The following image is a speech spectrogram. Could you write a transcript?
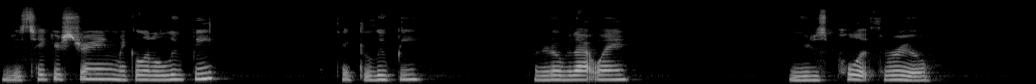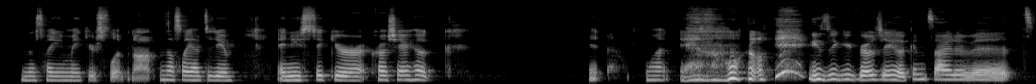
You just take your string, make a little loopy, take the loopy, put it over that way, and you just pull it through and that's how you make your slip knot. And that's all you have to do. And you stick your crochet hook in, what? In the world. You stick your crochet hook inside of it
